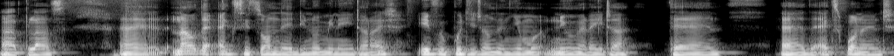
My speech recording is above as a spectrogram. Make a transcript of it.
uh, plus. Uh, now the x is on the denominator, right? If we put it on the num numerator, then uh, the exponent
